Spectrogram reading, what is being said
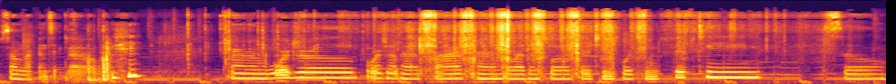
So I'm not going to take that out. Um, wardrobe. Wardrobe has 5, 10, 11, 12, 13, 14, 15. So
